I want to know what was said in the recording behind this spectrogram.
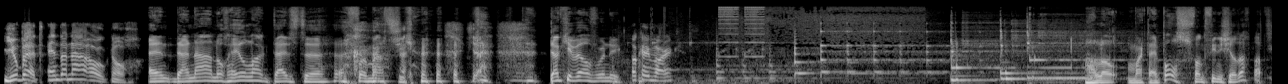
You bet. En daarna ook nog. En daarna nog heel lang tijdens de uh, formatie. ja. Dankjewel voor nu. Oké, Mark. Hallo, Martijn Pols van het Financieel Dagblad.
